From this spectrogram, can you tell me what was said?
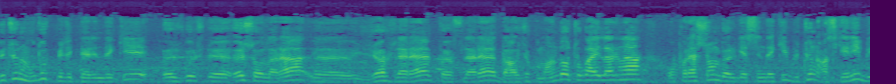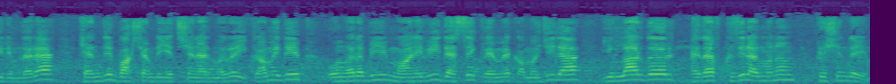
Bütün hudut birliklerindeki özgür e, ÖSO'lara, e, JÖH'lere, PÖF'lere, Dağcı Komando Tugaylarına, operasyon bölgesindeki bütün askeri birimlere kendi bahçemde yetişen elmaları ikram edip onlara bir manevi destek vermek amacıyla yıllardır hedef Kızıl Elma'nın peşindeyim.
